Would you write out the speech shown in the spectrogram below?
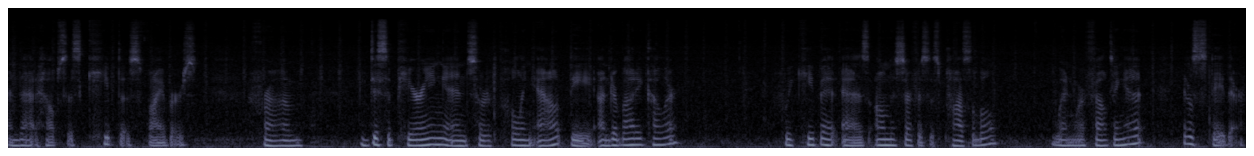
And that helps us keep those fibers from disappearing and sort of pulling out the underbody color. If we keep it as on the surface as possible when we're felting it, it'll stay there.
